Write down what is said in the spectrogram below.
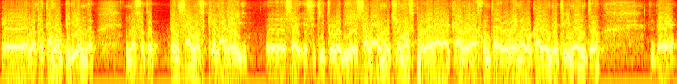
eh, lo que estamos pidiendo. Nosotros pensamos que la ley eh, ese, título 10 ha dado mucho más poder al alcalde y a la Junta de Gobierno local en detrimento de,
